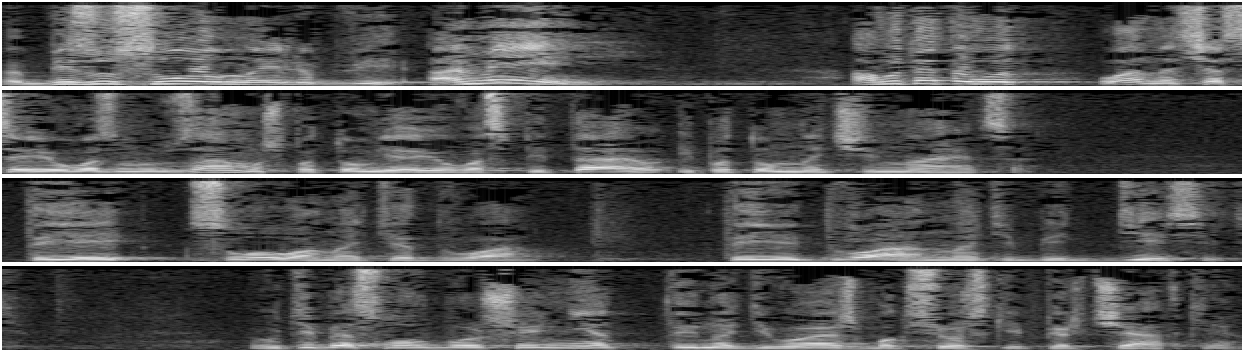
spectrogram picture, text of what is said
безусловной любви. Аминь. А вот это вот ладно, сейчас я ее возьму замуж, потом я ее воспитаю, и потом начинается. Ты ей слово, она тебе два. Ты ей два, она тебе десять. У тебя слов больше нет, ты надеваешь боксерские перчатки.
